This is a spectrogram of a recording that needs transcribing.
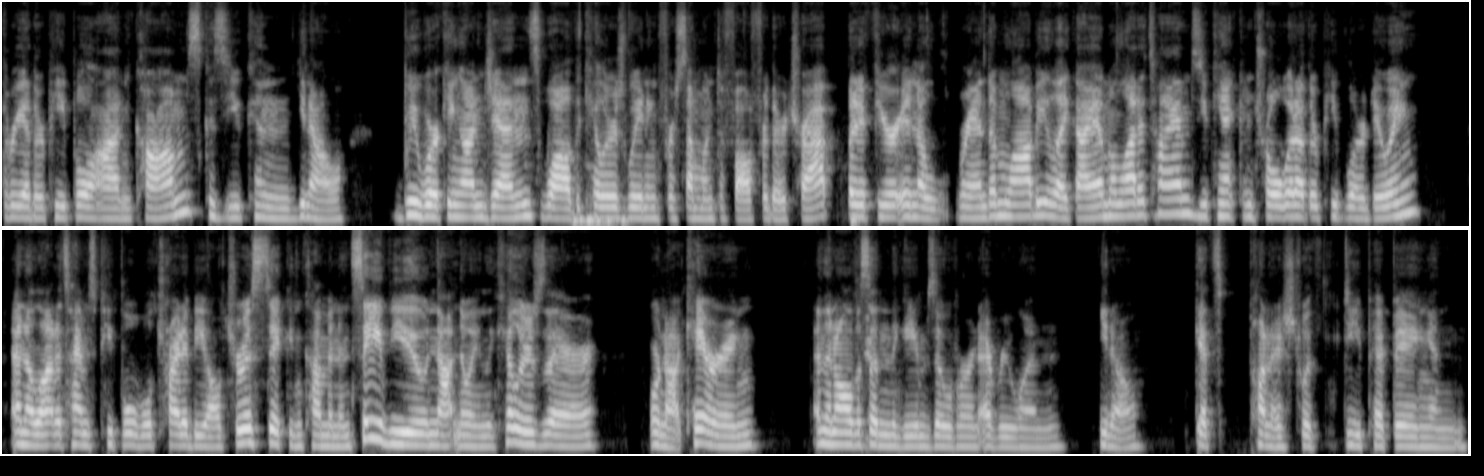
three other people on comms because you can you know be working on gens while the killer is waiting for someone to fall for their trap. But if you're in a random lobby like i am a lot of times you can't control what other people are doing. And a lot of times people will try to be altruistic and come in and save you not knowing the killer's there or not caring. And then all of a sudden the game's over and everyone you know gets punished with depipping and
